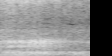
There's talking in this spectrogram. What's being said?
Aye.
